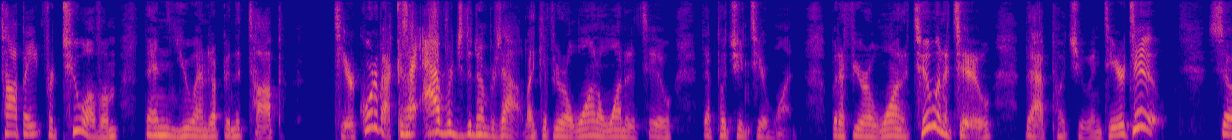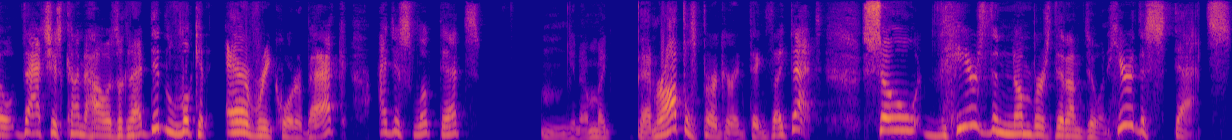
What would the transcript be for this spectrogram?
top eight for two of them, then you end up in the top tier quarterback because I average the numbers out. Like if you're a one, a one, and a two, that puts you in tier one. But if you're a one, a two, and a two, that puts you in tier two. So that's just kind of how I was looking at it. Didn't look at every quarterback. I just looked at, mm, you know, my Ben Roethlisberger and things like that. So here's the numbers that I'm doing. Here are the stats,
